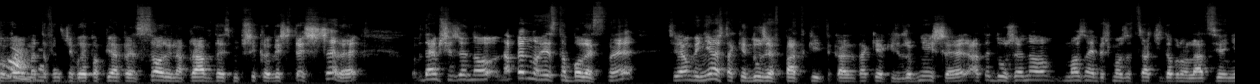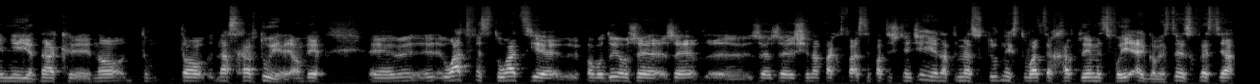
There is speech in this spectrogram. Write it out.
No metaforycznie głowę popijam, powiem sorry, naprawdę jest mi przykro, wiesz, to jest szczere, to wydaje mi się, że no, na pewno jest to bolesne, Czyli ja mówię, nie aż takie duże wpadki, tylko takie jakieś drobniejsze, a te duże, no można być może stracić dobrą relację, niemniej jednak y, no, to, to nas hartuje. Ja mówię, y, łatwe sytuacje powodują, że, że, y, że, że się nam tak sympatycznie dzieje, natomiast w trudnych sytuacjach hartujemy swoje ego, więc to jest kwestia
